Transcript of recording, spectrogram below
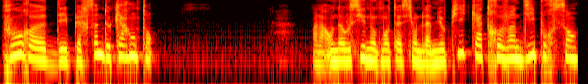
pour euh, des personnes de 40 ans. Voilà, on a aussi une augmentation de la myopie. 90%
